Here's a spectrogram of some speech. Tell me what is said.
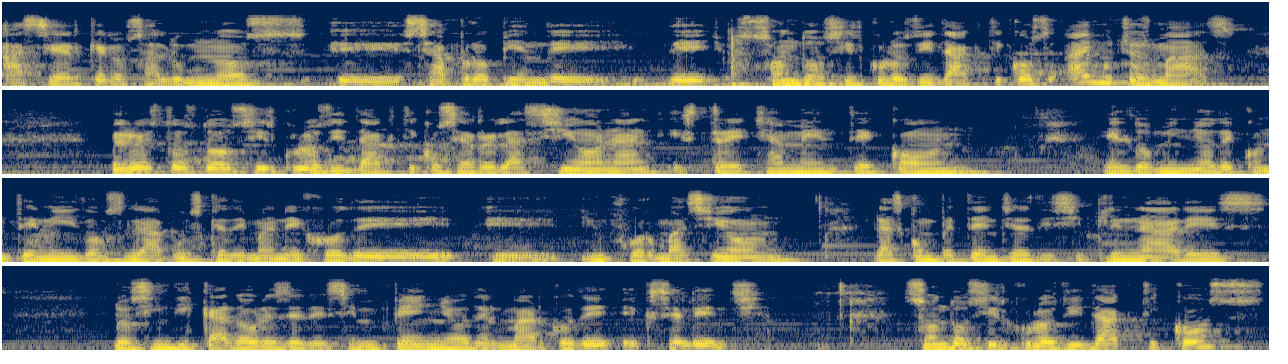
hacer que los alumnos se apropien de, de, ellos. Son dos círculos didácticos, hay muchos más, pero estos dos círculos didácticos se relacionan estrechamente con el dominio de contenidos, la búsqueda y manejo de eh, información, las competencias disciplinares, los indicadores de desempeño del marco de excelencia. Son dos círculos didácticos.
